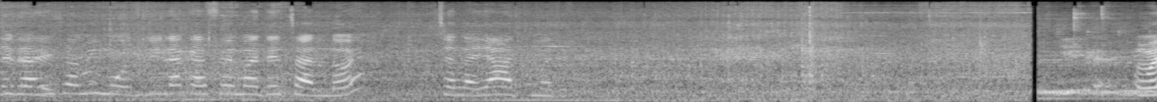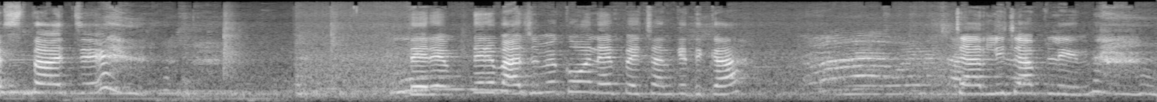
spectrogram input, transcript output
तर गाईज आम्ही मोजरीला कॅफेमध्ये चाललोय चला या आतमध्ये मस्त आचे तेरे तेरे बाजू में कौन है? पहचान के दिखा। चार्ली चैपलिन।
